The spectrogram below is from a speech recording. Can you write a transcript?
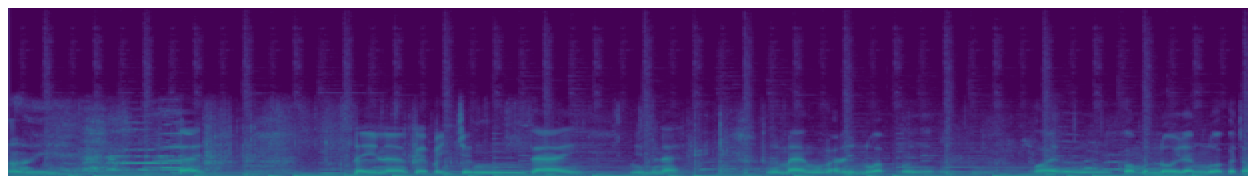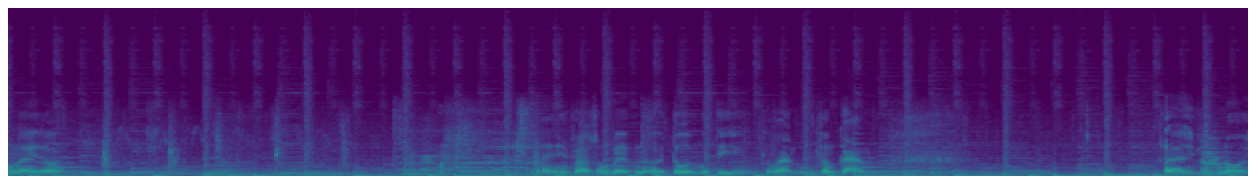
ơi đấy. Đây là cái bánh trưng dài như thế này. Rồi mang vào đây luộc. Gói có một nồi đang luộc ở trong này rồi. Đấy, vào trong bếp nó hơi tối một tí các bạn cũng thông cảm. Đây một nồi.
